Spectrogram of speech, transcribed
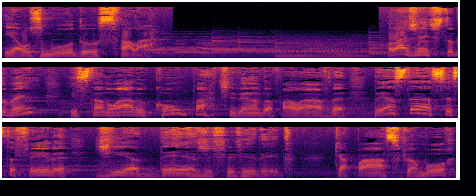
e aos mudos falar. Olá, gente, tudo bem? Está no ar o Compartilhando a Palavra desta sexta-feira, dia 10 de fevereiro. Que a paz, que o amor,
